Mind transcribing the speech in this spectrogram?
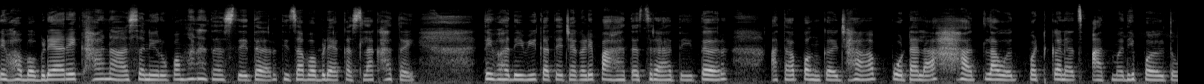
तेव्हा बबड्या रे खा ना असं निरूपा म्हणत असते. तर तिचा बबड्या कसला खातोय? तेव्हा देविका त्याच्याकडे पाहतच राहते. तर आता पंकज हा पोटाला हात लावत पटकनच आतमध्ये पळतो.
